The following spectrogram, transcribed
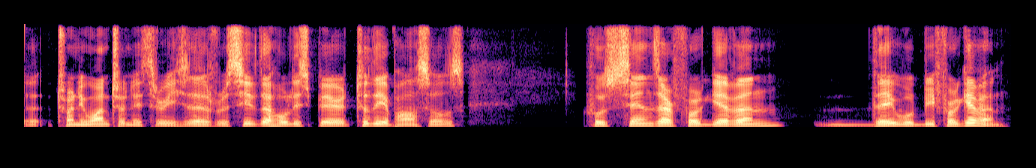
uh, 21, 23, He says, "Receive the Holy Spirit to the apostles, whose sins are forgiven, they will be forgiven,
